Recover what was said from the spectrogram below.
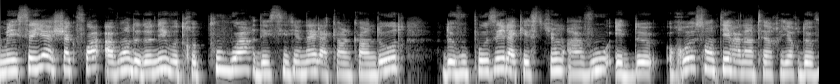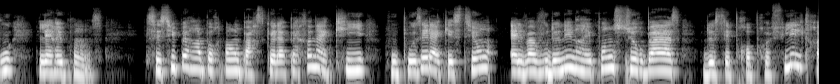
Mais essayez à chaque fois, avant de donner votre pouvoir décisionnel à quelqu'un d'autre, de vous poser la question à vous et de ressentir à l'intérieur de vous les réponses. C'est super important parce que la personne à qui vous posez la question, elle va vous donner une réponse sur base de ses propres filtres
